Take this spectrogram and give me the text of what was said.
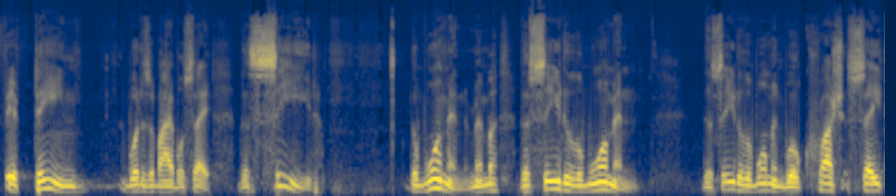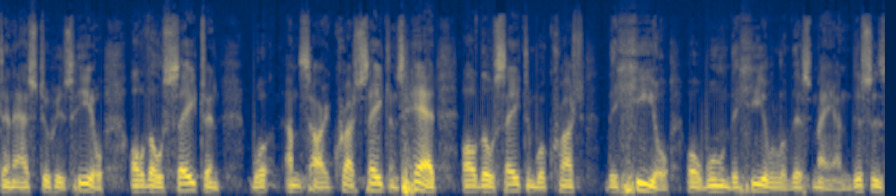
15, what does the Bible say? The seed, the woman, remember? The seed of the woman. The seed of the woman will crush Satan as to his heel, although Satan will, I'm sorry, crush Satan's head, although Satan will crush the heel or wound the heel of this man. This is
